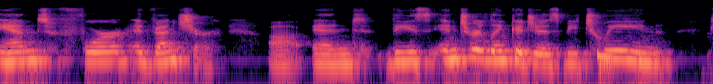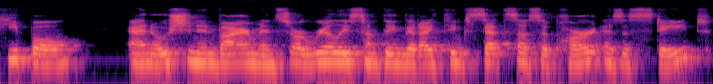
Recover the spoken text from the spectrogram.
and for adventure. Uh, and these interlinkages between people and ocean environments are really something that I think sets us apart as a state.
